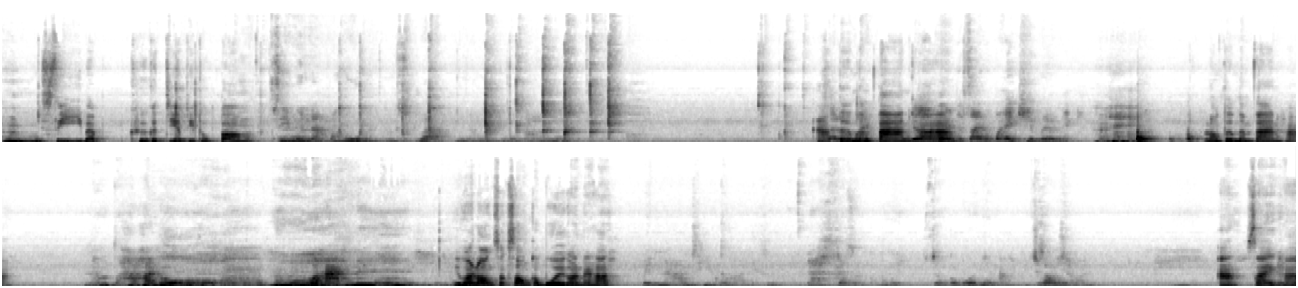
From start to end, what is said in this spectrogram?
หืมสีแบบคือกระเจี๊ยบที่ถูกต้อง สีเหมือนน้ำองุ่นรู้สึกว่าน้ำเหมือนน้ำองุ่นอ่าเติมน้ำตาลเดี๋ยวค่ะแม่จะใส่ลงไปไอ้เค็มเลยเหรอเนี่ยลองเติมน้ำตาลค่ะ น้ำตาลโอ้หวานแน่ พี่ว่าลองสักสองกระบวยก่อนไหมคะ เป็นน้ำที่หวานที่สุดได้สองกระบวยสองกระบวยเนี่ยนะช้อนช้อนอะใส่ค่ะ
